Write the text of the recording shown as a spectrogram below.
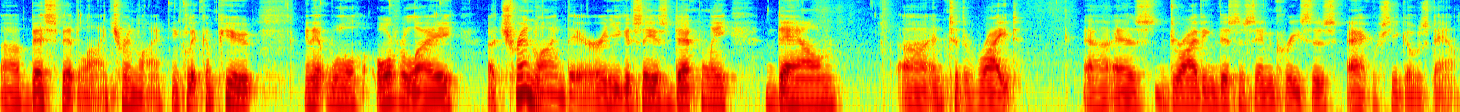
uh, best fit line, trend line. And click Compute, and it will overlay a trend line there. And you can see it's definitely down uh, and to the right uh, as driving distance increases, accuracy goes down.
